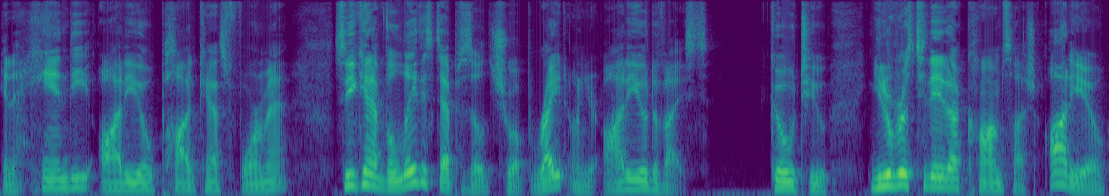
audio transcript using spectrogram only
in a handy audio podcast format? So you can have the latest episodes show up right on your audio device. Go to universetoday.com slash audio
